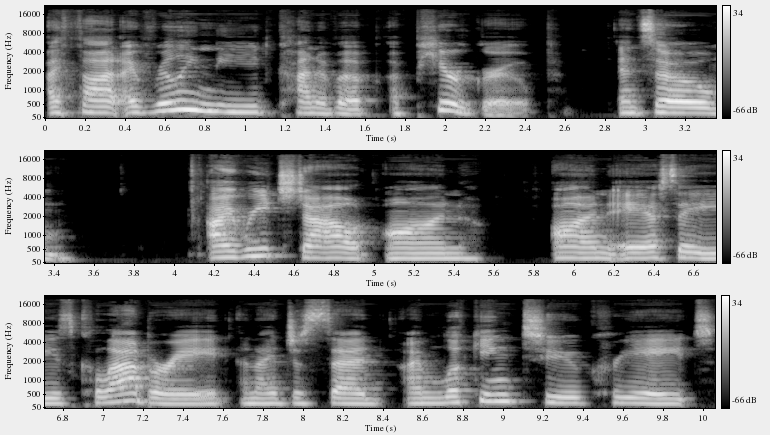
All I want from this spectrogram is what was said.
I thought I really need kind of a, a peer group. And so I reached out on on ASAE's Collaborate and I just said, I'm looking to create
